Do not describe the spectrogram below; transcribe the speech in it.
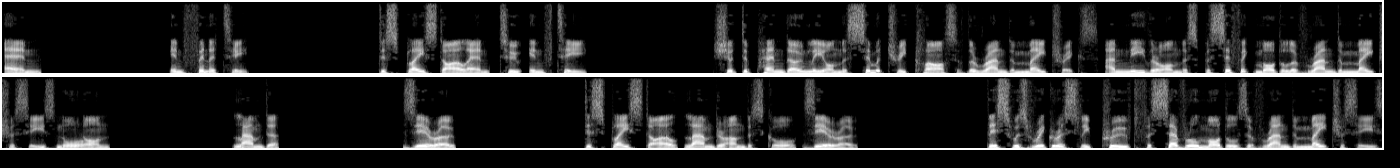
n infinity display style n to inf t should depend only on the symmetry class of the random matrix and neither on the specific model of random matrices nor on lambda 0 display style lambda underscore 0 this was rigorously proved for several models of random matrices,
